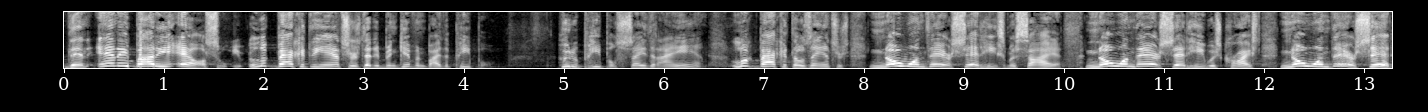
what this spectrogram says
than anybody else. Look back at the answers that had been given by the people. Who do people say that I am? Look back at those answers. No one there said he's Messiah. No one there said he was Christ. No one there said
